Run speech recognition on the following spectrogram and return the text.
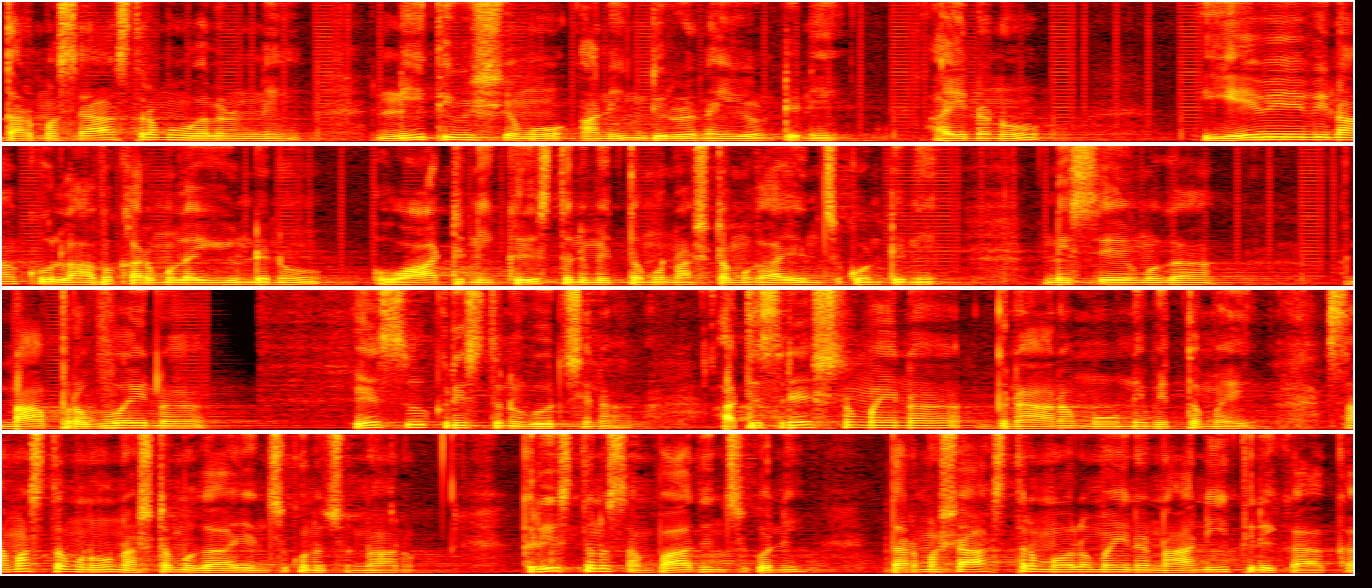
ధర్మశాస్త్రము వలనని నీతి విషయము అనింద్యుడనై ఉంటిని. అయినను ఏవేవి నాకు లాభకరములై ఉండెను వాటిని క్రీస్తు నిమిత్తము నష్టముగా ఎంచుకొంటిని. నిశ్చయముగా నా ప్రభు అయిన యేసుక్రీస్తును గూర్చిన అతి శ్రేష్టమైన జ్ఞానము నిమిత్తమై సమస్తమును నష్టముగా ఎంచుకొనుచున్నాను. క్రీస్తును సంపాదించుకొని ధర్మశాస్త్ర మూలమైన నా నీతిని కాక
